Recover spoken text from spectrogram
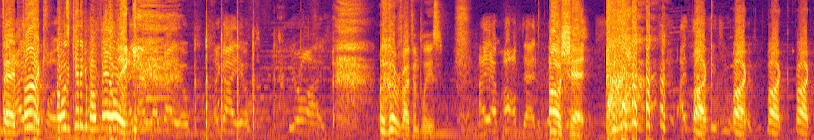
dead. Fuck! closed. I was kidding about I failing. got you. I got you. I got you. You're alive. Revive him, please. I am. Oh, I'm dead. Oh shit. I fuck. you Fuck. Fuck. Fuck.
